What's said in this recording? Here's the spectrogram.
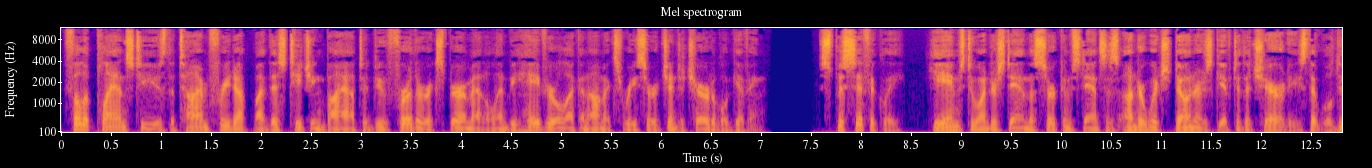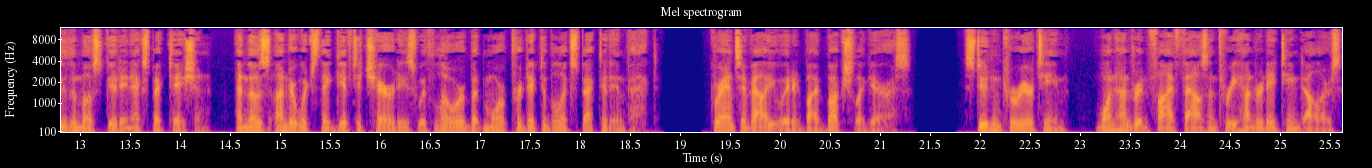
Philip plans to use the time freed up by this teaching buyout to do further experimental and behavioral economics research into charitable giving. Specifically, he aims to understand the circumstances under which donors give to the charities that will do the most good in expectation, and those under which they give to charities with lower but more predictable expected impact. Grants evaluated by Buck Shlegeris. Student Career Team, $105,318.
